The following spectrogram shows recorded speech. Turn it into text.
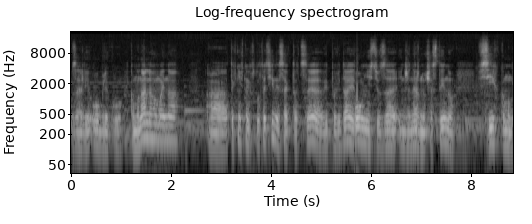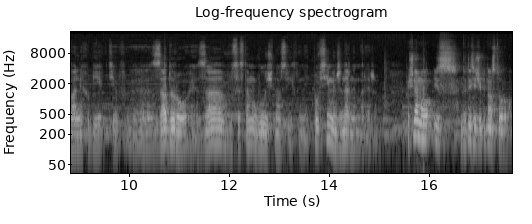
взагалі обліку комунального майна. А технічно-експлуатаційний сектор це відповідає повністю за інженерну частину всіх комунальних об'єктів, е, за дороги, за систему вуличного освітлення, по всім інженерним мережам. Почнемо із 2015 року.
